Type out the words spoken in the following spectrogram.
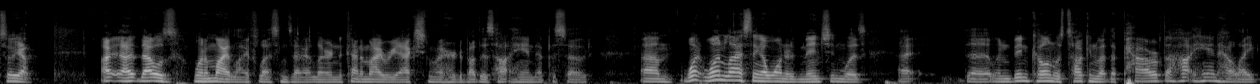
so yeah, I, I, that was one of my life lessons that I learned. Kind of my reaction when I heard about this hot hand episode. Um, one one last thing I wanted to mention was uh, the when Ben Cohen was talking about the power of the hot hand, how like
